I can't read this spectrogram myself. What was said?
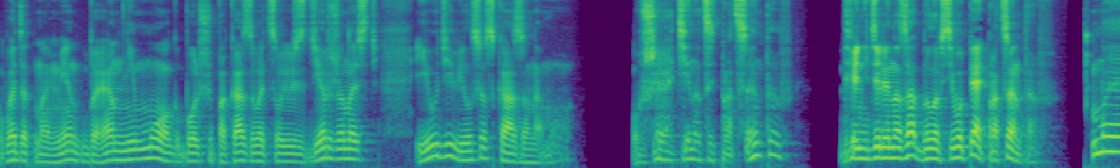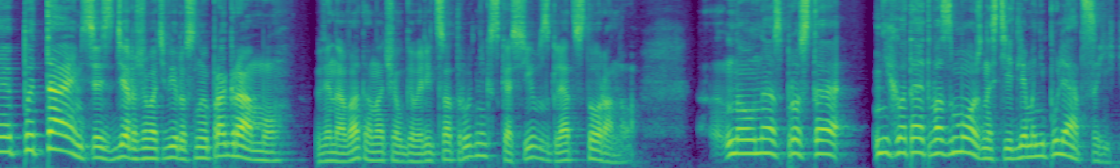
В этот момент БМ не мог больше показывать свою сдержанность и удивился сказанному. «Уже 11%? Две недели назад было всего 5%. Мы пытаемся сдерживать вирусную программу. Виновато начал говорить сотрудник, скосив взгляд в сторону. Но у нас просто не хватает возможностей для манипуляций.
